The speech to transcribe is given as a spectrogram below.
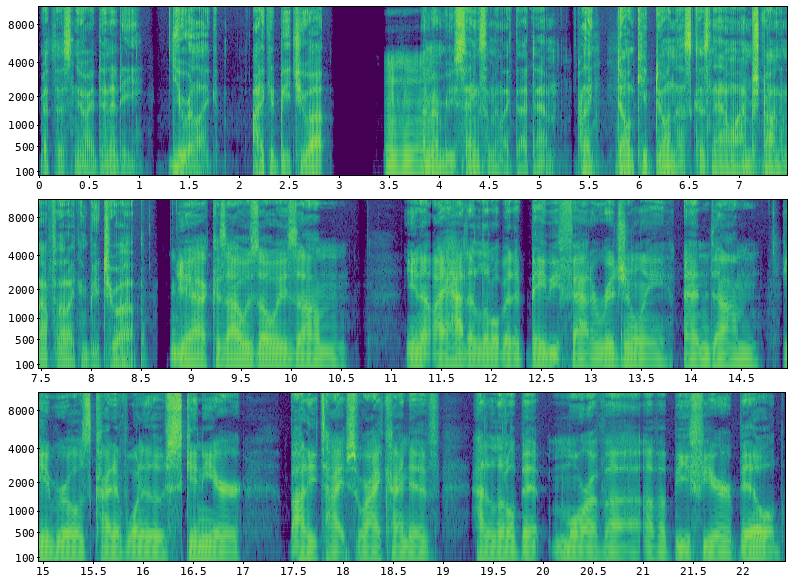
with this new identity, you were like, I could beat you up. Mm-hmm. I remember you saying something like that to him, like, "Don't keep doing this because now I'm strong enough that I can beat you up." Yeah, because I was always, um, you know, I had a little bit of baby fat originally, and um, Gabriel's kind of one of those skinnier body types where I kind of had a little bit more of a of a beefier build,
